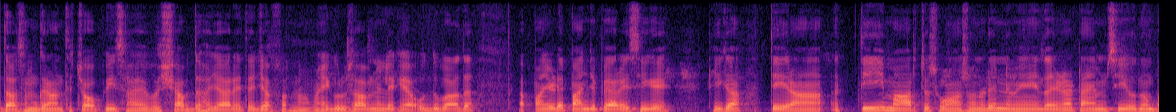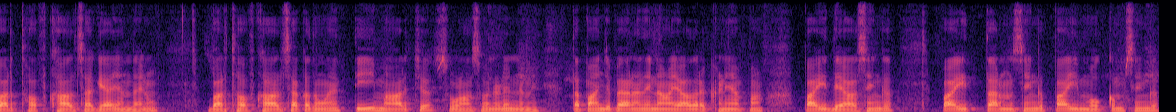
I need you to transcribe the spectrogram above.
ਦਸਮ ਗ੍ਰੰਥ, ਚੌਪੀ ਸਾਹਿਬ, ਸ਼ਬਦ ਹਜ਼ਾਰੇ ਤੇ ਜਫਰਨਾਮਾ ਇਹ ਗੁਰੂ ਸਾਹਿਬ ਨੇ ਲਿਖਿਆ। ਉਸ ਤੋਂ ਬਾਅਦ ਆਪਾਂ ਜਿਹੜੇ ਪੰਜ ਪਿਆਰੇ ਸੀਗੇ, ਠੀਕ ਆ 13 30 ਮਾਰਚ 1699 ਦਾ ਜਿਹੜਾ ਟਾਈਮ ਸੀ, ਉਦੋਂ ਬਰਥ ਆਫ ਖਾਲਸਾ ਕਿਹਾ ਜਾਂਦਾ ਇਹਨੂੰ। ਬਰਥ ਆਫ ਖਾਲਸਾ ਕਦੋਂ ਹੈ? 30 ਮਾਰਚ 1699 ਤਾਂ ਪੰਜ ਪਿਆਰਿਆਂ ਦੇ ਨਾਂ ਯਾਦ ਰੱਖਣੇ ਆਪਾਂ। ਭਾਈ ਦਇਆ ਸਿੰਘ, ਭਾਈ ਧਰਮ ਸਿੰਘ, ਭਾਈ ਮੋਕਮ ਸਿੰਘ,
